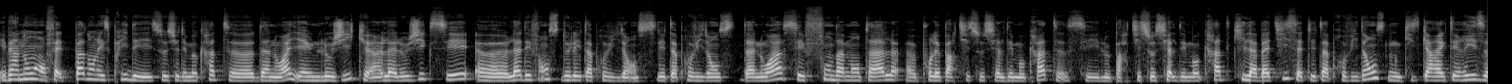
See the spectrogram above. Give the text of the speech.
Eh bien non, en fait, pas dans l'esprit des sociodémocrates euh, danois. Il y a une logique. La logique, c'est euh, la défense de l'État-providence. L'État-providence danois, c'est fondamental euh, pour le Parti social-démocrate. C'est le Parti social-démocrate qui l'a bâti, cet État-providence, donc qui se caractérise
